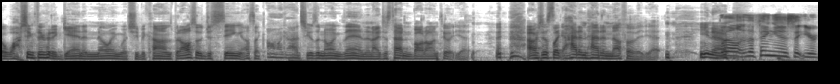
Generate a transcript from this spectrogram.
But watching through it again and knowing what she becomes, but also just seeing, I was like, oh my God, she was annoying then, and I just hadn't bought onto it yet. I was just like, I hadn't had enough of it yet. you know? Well, the thing is that you're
